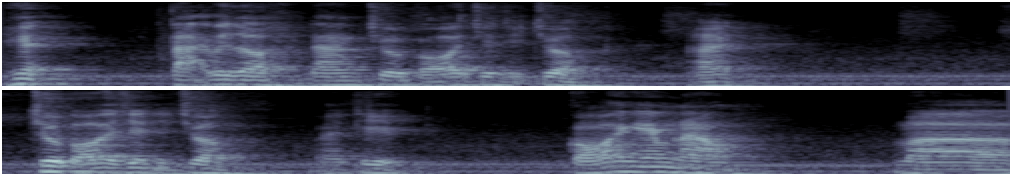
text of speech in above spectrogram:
hiện tại bây giờ đang chưa có ở trên thị trường. Đấy. Chưa có ở trên thị trường. Đấy, Thì có anh em nào mà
